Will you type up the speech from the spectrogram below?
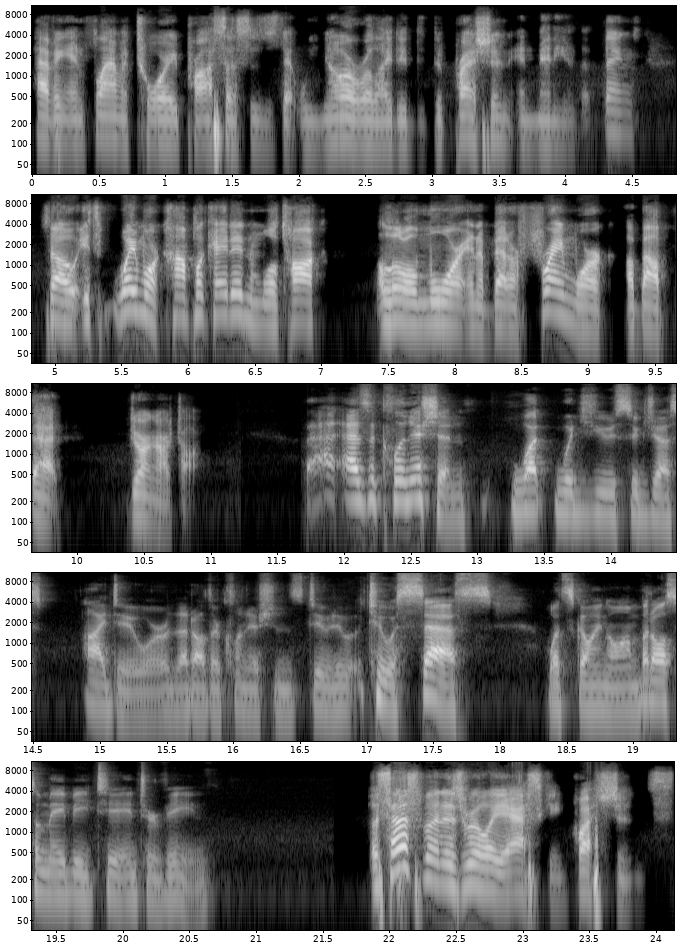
having inflammatory processes that we know are related to depression and many other things. So it's way more complicated, and we'll talk a little more in a better framework about that during our talk. As a clinician, what would you suggest I do or that other clinicians do to, to assess what's going on, but also maybe to intervene? Assessment is really asking questions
